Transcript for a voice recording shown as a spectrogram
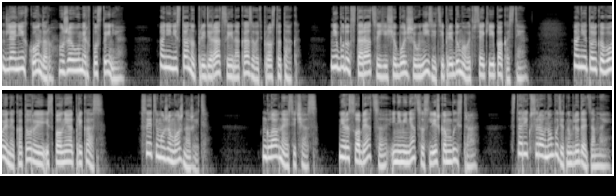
Для них Кондор уже умер в пустыне. Они не станут придираться и наказывать просто так. Не будут стараться еще больше унизить и придумывать всякие пакости. Они только воины, которые исполняют приказ. С этим уже можно жить. Главное сейчас — не расслабляться и не меняться слишком быстро. Старик все равно будет наблюдать за мной.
